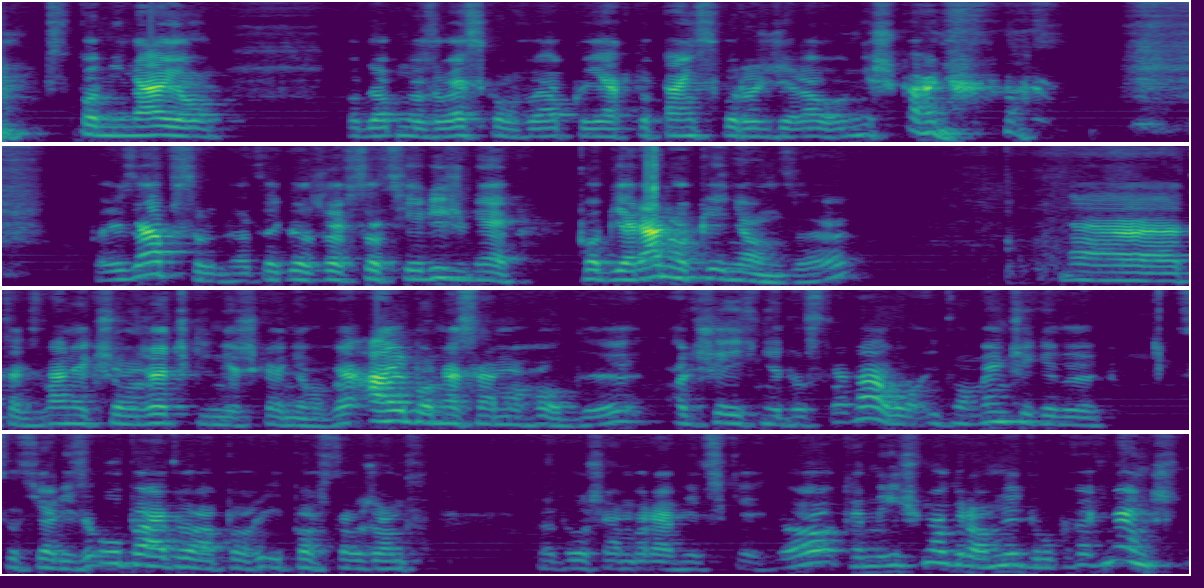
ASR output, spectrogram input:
wspominają podobno z łezką w łapku, jak to państwo rozdzielało mieszkania. To jest absurd, dlatego że w socjalizmie pobierano pieniądze na tak zwane książeczki mieszkaniowe albo na samochody, ale się ich nie dostawało. I w momencie, kiedy socjalizm upadł a po, i powstał rząd Tadeusza Morawieckiego, to mieliśmy ogromny dług wewnętrzny.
